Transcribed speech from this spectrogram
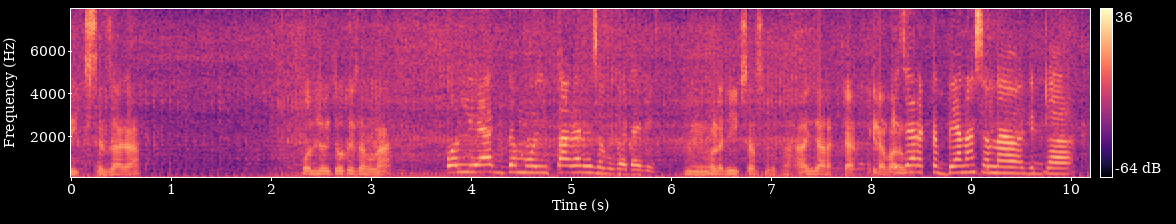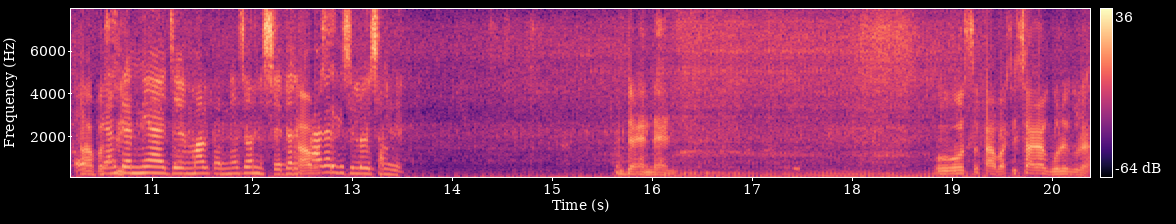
রিক্সের জায়গা। বললে ওই দোকে যাব গা। করলে একদম ওই পাগারে যাব ডাইরেক্ট ওটা রিক্স আছে। এই যে আরেকটা এটা ভালো। যে আর একটা ব্যান আছে না আবাসিক। ব্যানটা নিয়ে যে মালটা নিয়ে যাওয়া নিচ্ছে এটা পাগারে গেছিল ওই সামনে। দেখেন দেখেন। ও আবার চাকা ঘুরে ঘুরা।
